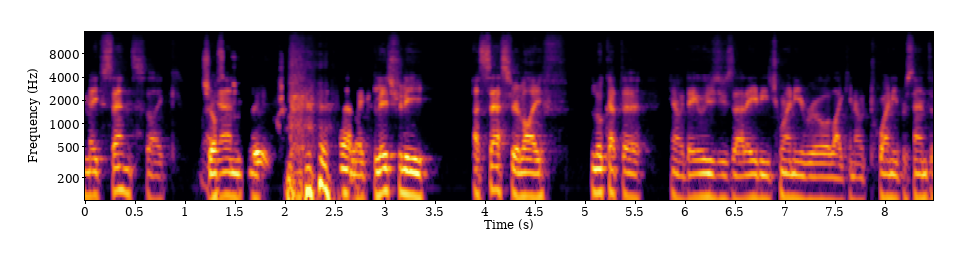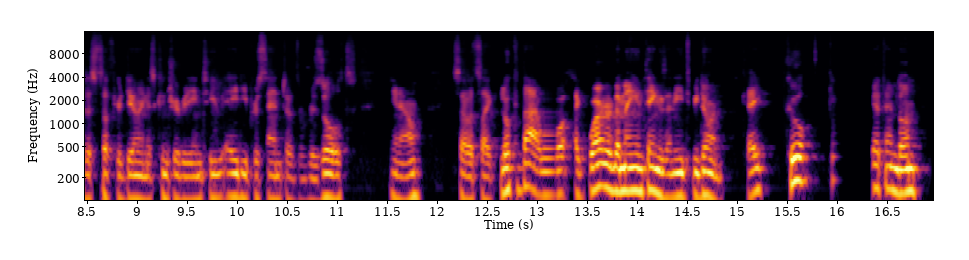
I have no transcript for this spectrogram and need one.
makes sense. Like just again, yeah, like literally assess your life. Look at the, you know, they always use that 80 20 rule. Like, you know, 20% of the stuff you're doing is contributing to 80% of the results, you know? So it's like, look at that. What, like, what are the main things that need to be done? Okay, cool. Get them done,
